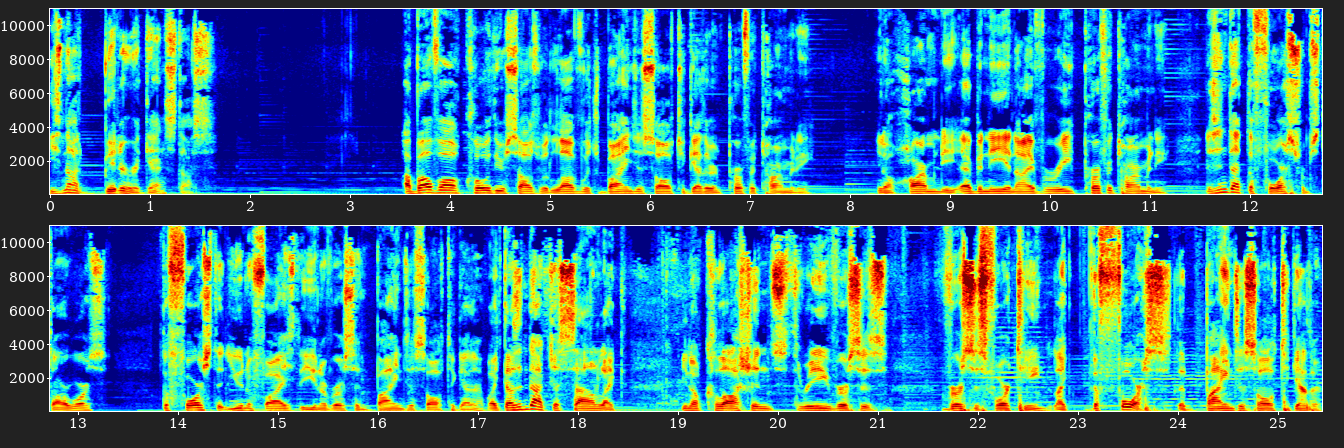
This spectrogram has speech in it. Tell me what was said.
He's not bitter against us. Above all, clothe yourselves with love, which binds us all together in perfect harmony. You know, harmony, ebony and ivory, perfect harmony. Isn't that the force from Star Wars? The force that unifies the universe and binds us all together. Like, doesn't that just sound like, you know, Colossians 3 verses verses 14? Like the force that binds us all together.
